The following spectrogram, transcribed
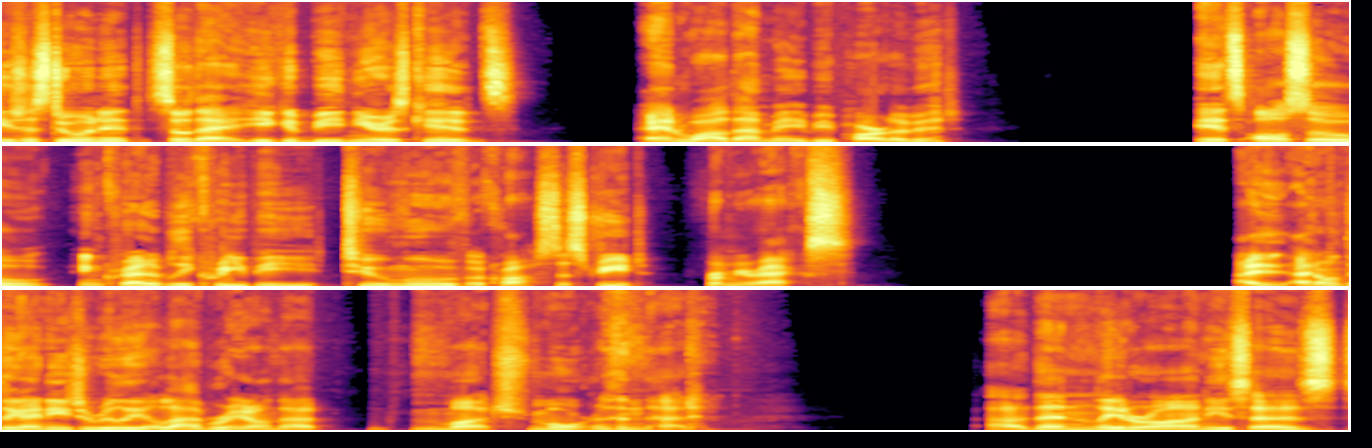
he's just doing it so that he could be near his kids." And while that may be part of it, it's also incredibly creepy to move across the street from your ex. I, I don't think I need to really elaborate on that much more than that. Uh, then later on, he says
